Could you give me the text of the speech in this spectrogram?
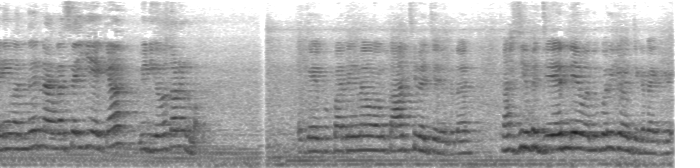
இனி வந்து நாங்கள் செய்ய வீடியோ தொடருவோம். ஓகே இப்போ பார்த்தீங்கன்னா ஒரு காய்ச்சி வச்சிருக்கிறேன். காய்ச்சி வச்சு எண்ணெயை வந்து கொதிக்க வச்சுக்கிட்டாங்க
